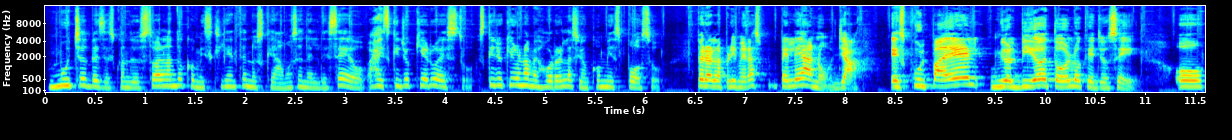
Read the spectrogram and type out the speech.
Muchas veces cuando estoy hablando con mis clientes nos quedamos en el deseo, es que yo quiero esto, es que yo quiero una mejor relación con mi esposo, pero a la primera pelea no, ya, es culpa de él, me olvido de todo lo que yo sé. O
